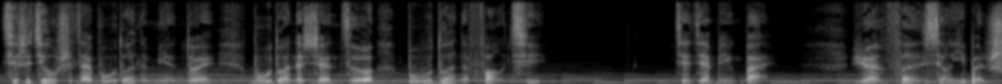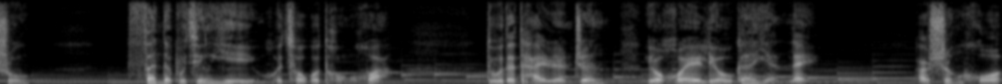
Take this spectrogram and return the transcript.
其实就是在不断的面对，不断的选择，不断的放弃。渐渐明白，缘分像一本书，翻的不经意会错过童话，读得太认真又会流干眼泪。而生活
